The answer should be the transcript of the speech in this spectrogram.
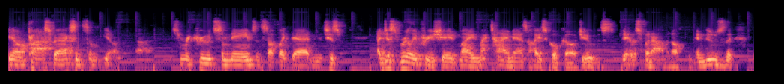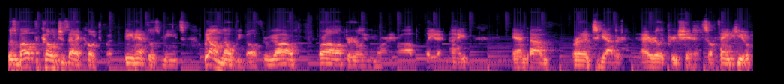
you know, prospects and some, you know, uh, some recruits, some names and stuff like that, and it's just. I just really appreciate my, my time as a high school coach. It was it was phenomenal, and it was the, it was about the coaches that I coached with, being at those meets. We all know we go through. We all we're all up early in the morning, we're all late at night, and um, we're in it together. I really appreciate it. So thank you.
